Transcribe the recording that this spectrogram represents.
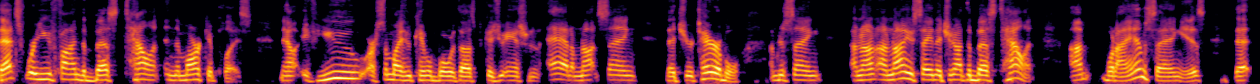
That's where you find the best talent in the marketplace. Now, if you are somebody who came aboard with us because you answered an ad, I'm not saying that you're terrible. I'm just saying, I'm not, I'm not even saying that you're not the best talent. I'm, what I am saying is that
